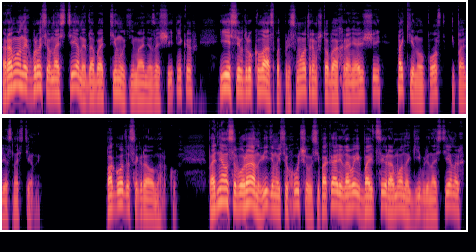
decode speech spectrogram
Рамон их бросил на стены, дабы оттянуть внимание защитников, если вдруг класс под присмотром, чтобы охраняющий покинул пост и полез на стены. Погода сыграла на руку. Поднялся буран, видимость ухудшилась, и пока рядовые бойцы Рамона гибли на стенах,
